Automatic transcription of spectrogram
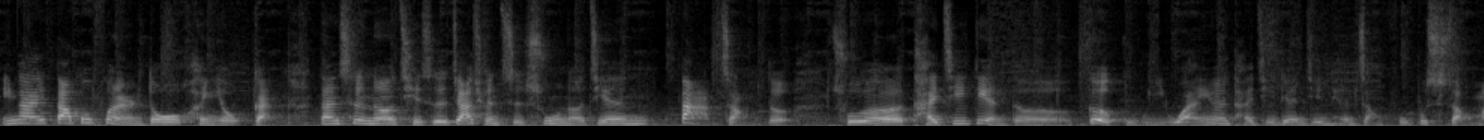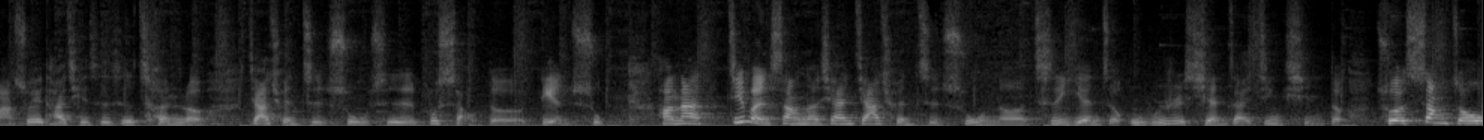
应该大部分人都很有感。但是呢，其实加权指数呢，今天大涨的，除了台积电的个股以外，因为台积电今天涨幅不少嘛，所以它其实是撑了加权指数是不少的点数。好，那基本上呢，现在加权指数呢。是沿着五日线在进行的，除了上周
